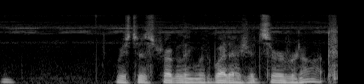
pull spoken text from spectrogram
Hmm? We're still struggling with whether I should serve or not.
